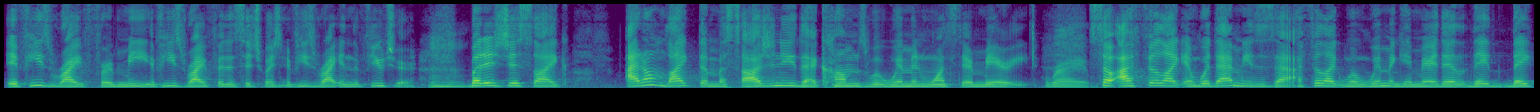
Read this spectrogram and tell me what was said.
if he's right for me, if he's right for the situation, if he's right in the future. Mm-hmm. But it's just like I don't like the misogyny that comes with women once they're married. Right. So I feel like, and what that means is that I feel like when women get married, they they, they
